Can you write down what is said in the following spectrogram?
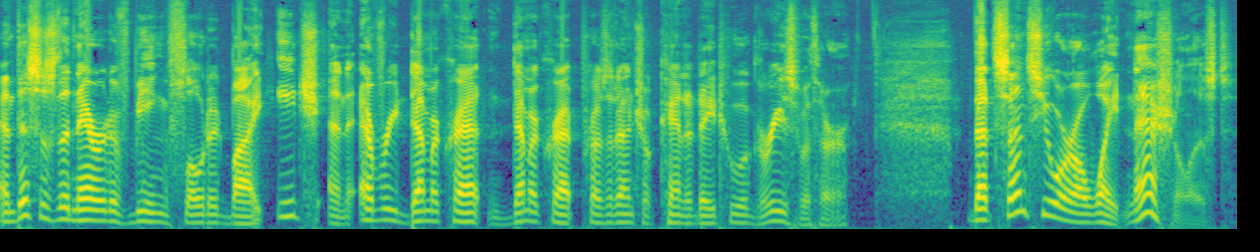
and this is the narrative being floated by each and every Democrat and Democrat presidential candidate who agrees with her, that since you are a white nationalist,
